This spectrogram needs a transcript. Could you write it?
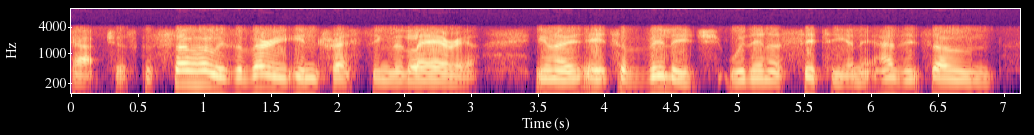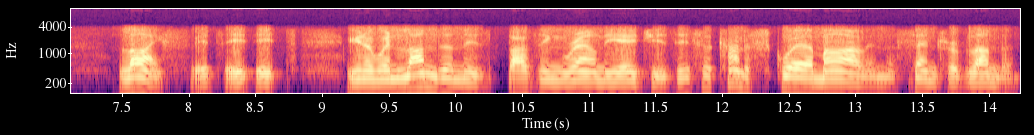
captures. Because Soho is a very interesting little area. You know, it's a village within a city, and it has its own life. It it it. You know, when London is buzzing around the edges, it's a kind of square mile in the centre of London.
